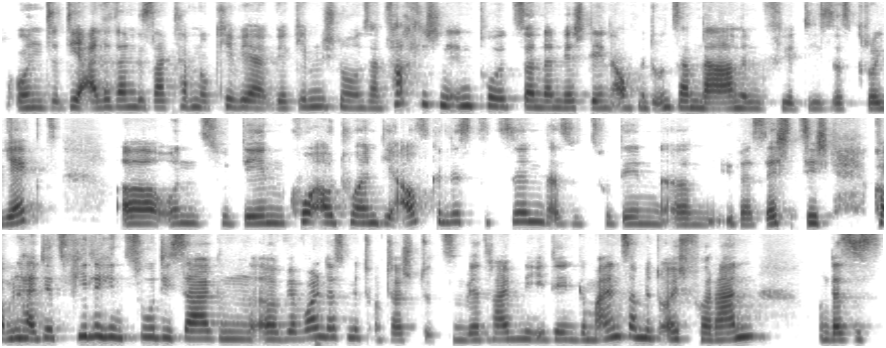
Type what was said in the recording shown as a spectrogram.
und die alle dann gesagt haben, okay, wir, wir geben nicht nur unseren fachlichen Input, sondern wir stehen auch mit unserem Namen für dieses Projekt. Äh, und zu den Co-Autoren, die aufgelistet sind, also zu den ähm, über 60, kommen halt jetzt viele hinzu, die sagen, äh, wir wollen das mit unterstützen. Wir treiben die Ideen gemeinsam mit euch voran. Und das ist,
